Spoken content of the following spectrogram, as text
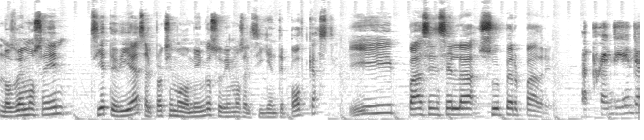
Nos vemos en 7 días. El próximo domingo subimos el siguiente podcast. Y pásensela super padre. Aprendiendo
